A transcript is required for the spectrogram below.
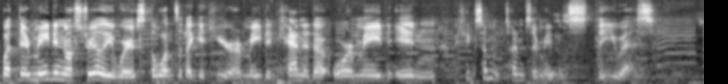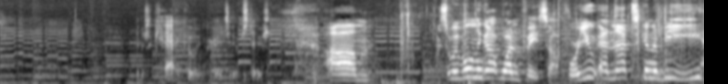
but they're made in Australia, whereas the ones that I get here are made in Canada or made in I think sometimes they're made in the U.S. There's a cat going crazy upstairs. Um, so we've only got one face off for you, and that's gonna be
